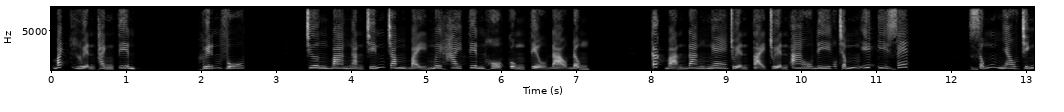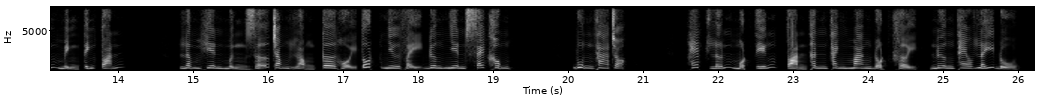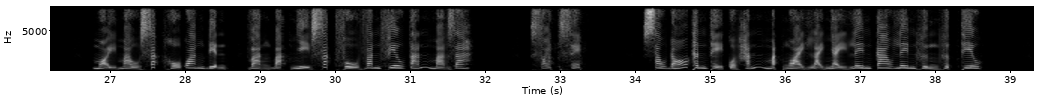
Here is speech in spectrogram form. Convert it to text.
Bách luyện thành tiên. huyễn Vũ. Chương 3972 Tiên Hồ cùng Tiểu Đạo Đồng. Các bạn đang nghe truyện tại truyện Audi.xyz. Giống nhau chính mình tính toán. Lâm Hiên mừng rỡ trong lòng cơ hội tốt như vậy đương nhiên sẽ không. Buông tha cho. Hét lớn một tiếng toàn thân thanh mang đột khởi, nương theo lấy đủ. Mọi màu sắc hồ quang điện, vàng bạc nhị sắc phù văn phiêu tán mà ra. Xoẹt xẹp. Sau đó thân thể của hắn mặt ngoài lại nhảy lên cao lên hừng hực thiêu.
